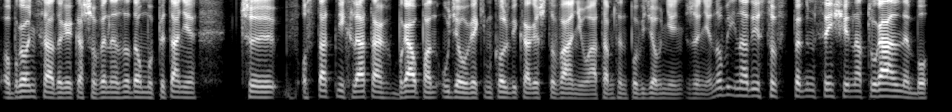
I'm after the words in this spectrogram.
obrońca Dereka Chauvena zadał mu pytanie, czy w ostatnich latach brał pan udział w jakimkolwiek aresztowaniu, a tamten powiedział, nie, że nie. No i jest to w pewnym sensie naturalne, bo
